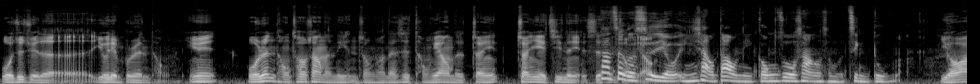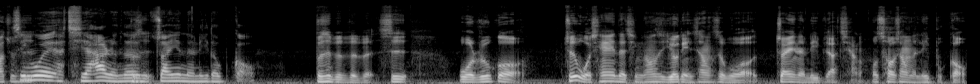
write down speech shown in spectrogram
我就觉得有点不认同，因为我认同抽象能力很重要，但是同样的专业专业技能也是。那这个是有影响到你工作上有什么进度吗？有啊，就是因为其他人的专业能力都不够。不是，不是，不是，不是，是我如果就是我现在的情况是有点像是我专业能力比较强，我抽象能力不够，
